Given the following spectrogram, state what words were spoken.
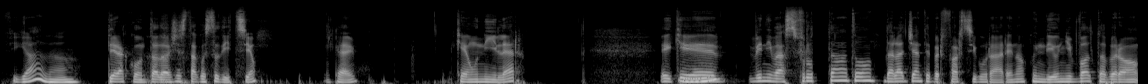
Figata. Ti racconto, allora c'è sta questo tizio, ok? Che è un healer e che Mhm. veniva sfruttato dalla gente per farsi curare, no? Quindi ogni volta però,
